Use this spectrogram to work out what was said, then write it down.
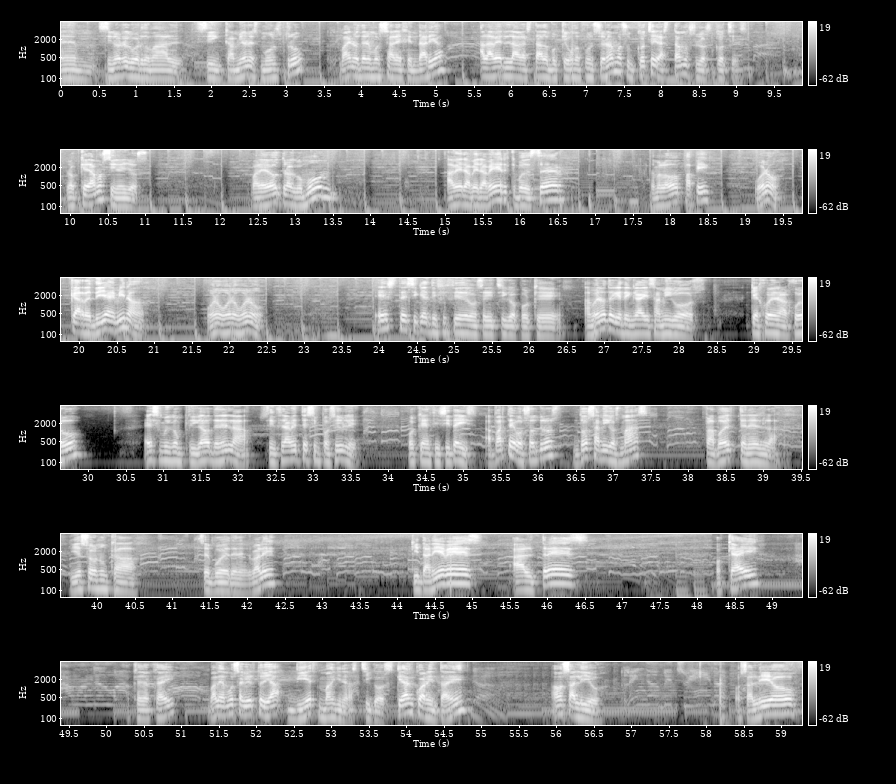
em, si no recuerdo mal, sin camiones monstruo. Vale, no tenemos esa legendaria. Al haberla gastado, porque cuando funcionamos un coche gastamos los coches. Nos quedamos sin ellos. Vale, otra común. A ver, a ver, a ver, ¿qué puede ser? Dámelo, papi. Bueno, carretilla de mina. Bueno, bueno, bueno. Este sí que es difícil de conseguir, chicos, porque a menos de que tengáis amigos que jueguen al juego, es muy complicado tenerla. Sinceramente es imposible. Porque necesitéis, aparte de vosotros, dos amigos más para poder tenerla. Y eso nunca se puede tener, ¿vale? Quitanieves al 3 Ok. Ok, ok. Vale, hemos abierto ya 10 máquinas, chicos. Quedan 40, ¿eh? Vamos al lío. Vamos al lío.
